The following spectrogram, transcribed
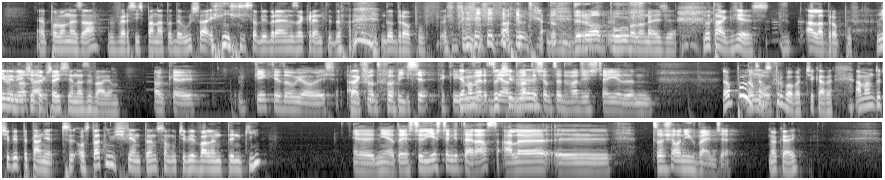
Poloneza w wersji z pana Tadeusza i sobie brałem zakręty do, do dropów w, panu, Do w dropów. Polonezie. No tak, wiesz, ala dropów. Nie wiem, No jak się tak. te przejścia nazywają. Okej. Pięknie to ująłeś. A Tak. podoba mi się. Taki Ja wersja ciebie- 2021. No, polecam spróbować, ciekawe. A mam do ciebie pytanie, czy ostatnim świętem są u ciebie walentynki? E, nie, to jeszcze, jeszcze nie teraz, ale y, coś o nich będzie. Okej.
